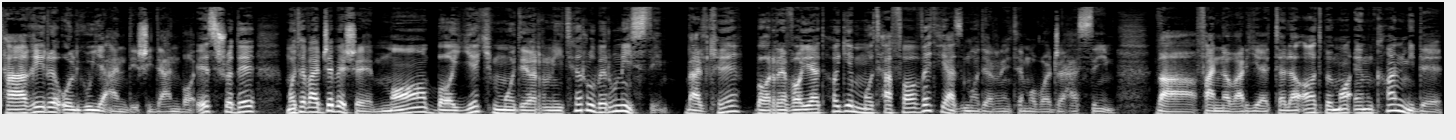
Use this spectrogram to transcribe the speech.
تغییر الگوی اندیشیدن باعث شده متوجه بشه ما با یک مدرنیته روبرو نیستیم بلکه با روایت های متفاوتی از مدرنیته مواجه هستیم و فناوری اطلاعات به ما امکان میده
